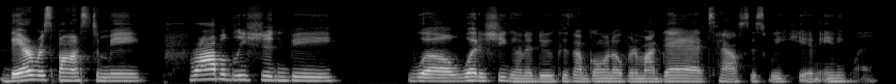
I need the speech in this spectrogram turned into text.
Their response to me probably shouldn't be, well, what is she going to do? Because I'm going over to my dad's house this weekend anyway.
